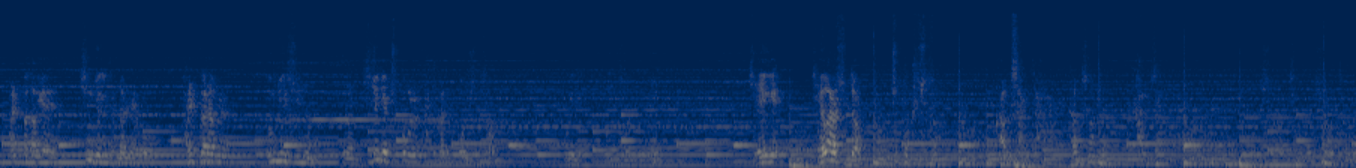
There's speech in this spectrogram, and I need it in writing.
발바닥에 신경이 전달되고 발가락을 움직일 수 있는 그런 기적의 축복을 가득가득 부어주셔서 우리 제게 재활할 수 있도록 축복해 주셔서 감사합니다. 감사합니다. 감사합니다. 쉬어, 참고 쉬어, 참고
